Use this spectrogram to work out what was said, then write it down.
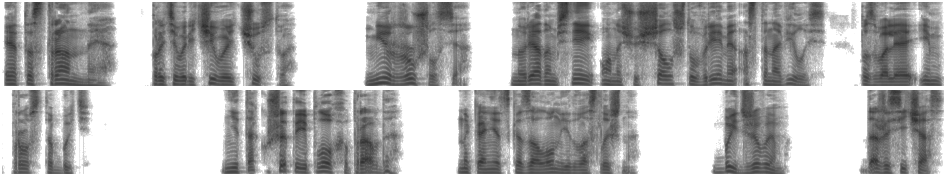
Это странное, противоречивое чувство. Мир рушился, но рядом с ней он ощущал, что время остановилось, позволяя им просто быть. «Не так уж это и плохо, правда?» — наконец сказал он едва слышно. «Быть живым. Даже сейчас».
